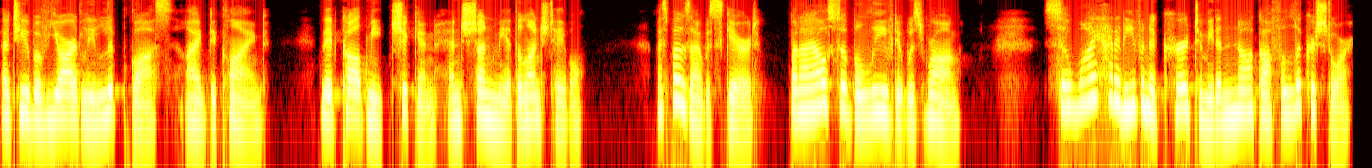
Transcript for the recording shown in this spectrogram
a tube of Yardley lip gloss, I'd declined. They'd called me chicken and shunned me at the lunch table. I suppose I was scared, but I also believed it was wrong. So why had it even occurred to me to knock off a liquor store?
